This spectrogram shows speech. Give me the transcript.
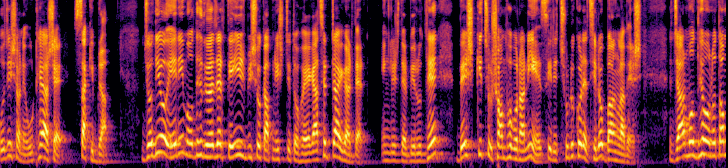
পজিশনে উঠে আসে সাকিবরা। যদিও এরই মধ্যে দু হাজার বিশ্বকাপ নিশ্চিত হয়ে গেছে টাইগারদের। ইংলিশদের বিরুদ্ধে বেশ কিছু সম্ভাবনা নিয়ে সিরিজ শুরু করেছিল বাংলাদেশ, যার মধ্যে অন্যতম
